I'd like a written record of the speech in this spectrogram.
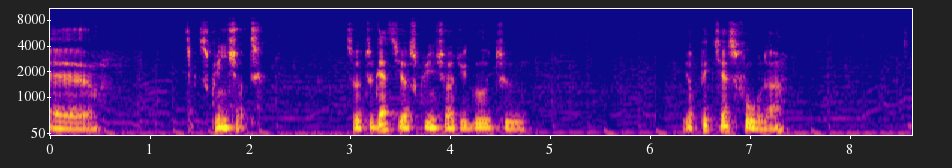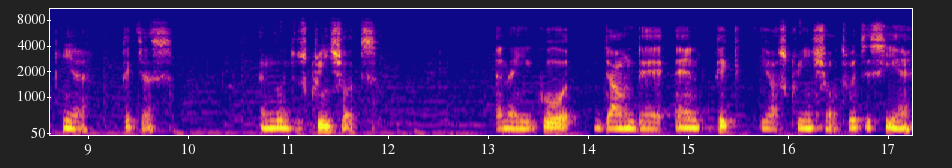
a screenshot. So to get your screenshot you go to your pictures folder. Here pictures. And go into screenshots. And then you go down there and pick your screenshot which is here.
